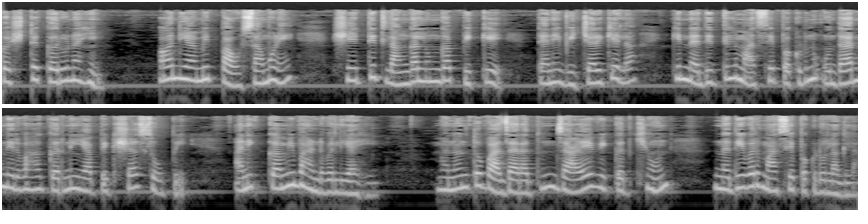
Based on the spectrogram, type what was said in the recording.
कष्ट करूनही अनियमित पावसामुळे शेतीत लांगालुंगा पिके त्याने विचार केला की नदीतील मासे पकडून उदारनिर्वाह करणे यापेक्षा सोपे आणि कमी भांडवली आहे. म्हणून तो बाजारातून जाळे विकत घेऊन नदीवर मासे पकडू लागला.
